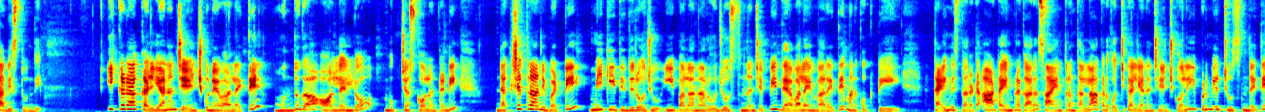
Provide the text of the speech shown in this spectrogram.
లభిస్తుంది. ఇక్కడ కళ్యాణం చేయించుకునే వాళ్ళైతే ముందుగా ఆన్లైన్లో బుక్ చేసుకోవాలంటండి. నక్షత్రాన్ని బట్టి మీకు ఈ తిథి రోజు ఈ పలానా రోజు వస్తుందని చెప్పి దేవాలయం వారైతే మనకు ఒకటి టైం ఇస్తారట. ఆ టైం ప్రకారం సాయంత్రం కల్లా అక్కడికి వచ్చి కళ్యాణం చేయించుకోవాలి. ఇప్పుడు మీరు చూస్తుంది అయితే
